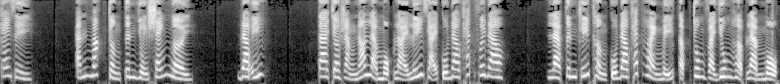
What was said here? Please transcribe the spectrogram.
Cái gì? Ánh mắt Trần Tinh Duệ sáng ngời. Đao ý Ta cho rằng nó là một loại lý giải của đao khách với đao. Là tinh khí thần của đao khách hoàng mỹ tập trung và dung hợp làm một.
